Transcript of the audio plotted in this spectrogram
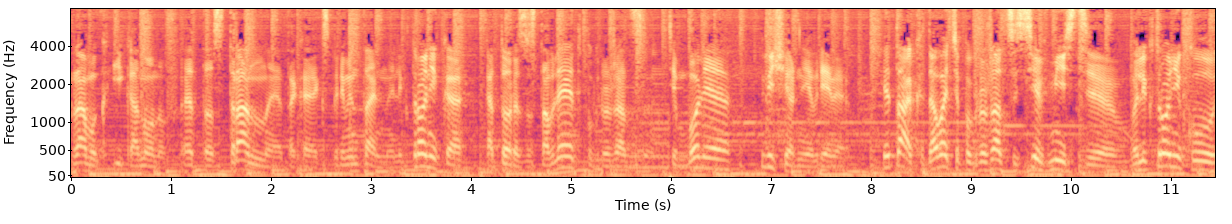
рамок и канонов. Это странная такая экспериментальная электроника, которая заставляет погружаться, тем более в вечернее время. Итак, давайте погружаться все вместе в электронику.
